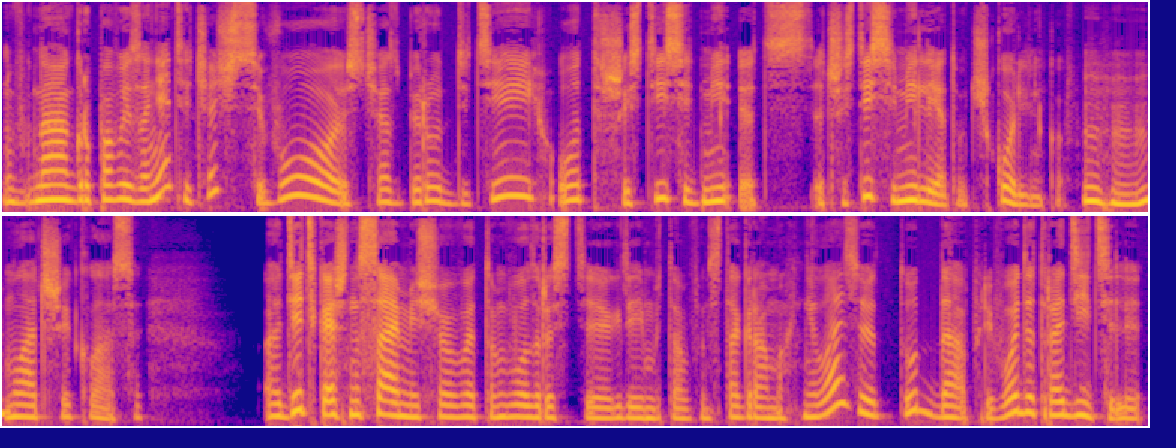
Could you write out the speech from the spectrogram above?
На групповые занятия чаще всего сейчас берут детей от 6-7 лет, вот школьников, угу. младшие классы. Дети, конечно, сами еще в этом возрасте где-нибудь там в инстаграмах не лазят, тут, да, приводят родители.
